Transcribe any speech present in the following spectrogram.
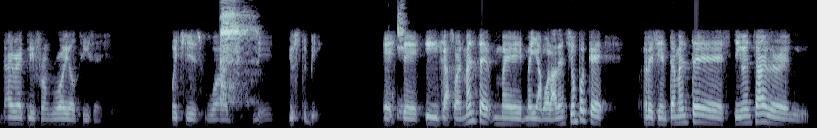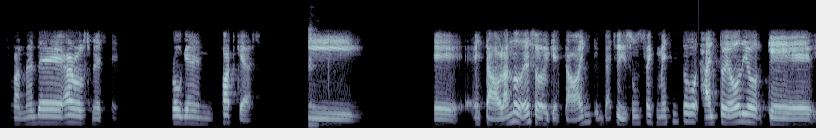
directly from royalties and shit, which is what it used to be. Este, y casualmente me, me llamó la atención porque recientemente Steven Tyler, el frontman de Aerosmith, Rogan Podcast, y eh, estaba hablando de eso, de que estaba, en, de hecho, hizo un segmento alto de odio que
